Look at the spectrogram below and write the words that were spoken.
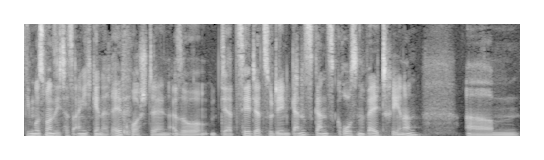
Wie muss man sich das eigentlich generell vorstellen? Also der zählt ja zu den ganz, ganz großen Welttrainern. Ähm,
